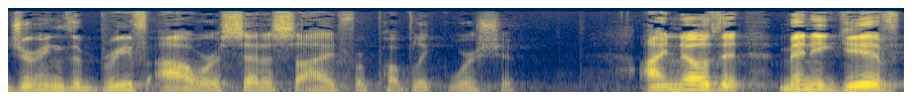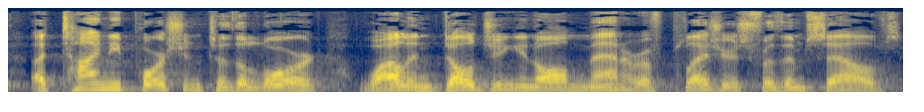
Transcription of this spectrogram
during the brief hour set aside for public worship. I know that many give a tiny portion to the Lord while indulging in all manner of pleasures for themselves,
